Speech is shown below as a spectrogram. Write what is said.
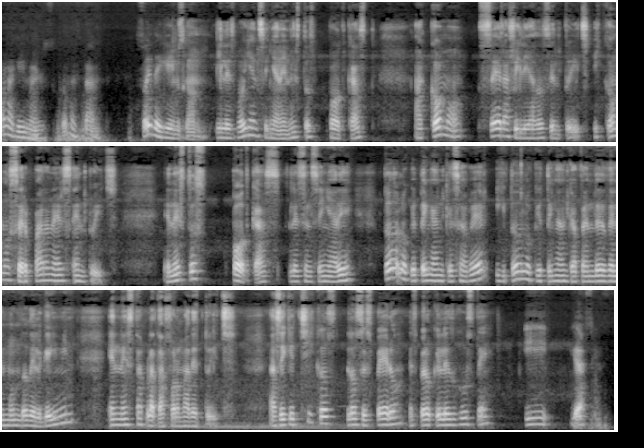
Hola gamers, ¿cómo están? Soy de GamesGone y les voy a enseñar en estos podcasts a cómo ser afiliados en Twitch y cómo ser partners en Twitch. En estos podcasts les enseñaré todo lo que tengan que saber y todo lo que tengan que aprender del mundo del gaming en esta plataforma de Twitch. Así que chicos, los espero, espero que les guste y gracias.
